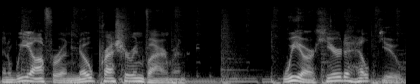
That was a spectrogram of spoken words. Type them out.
and we offer a no-pressure environment. We are here to help you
